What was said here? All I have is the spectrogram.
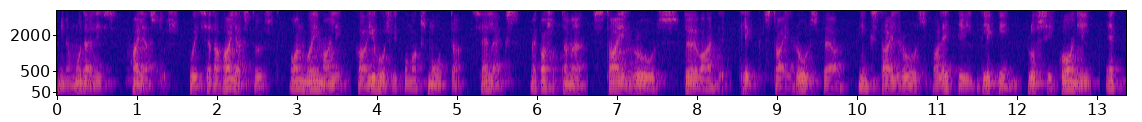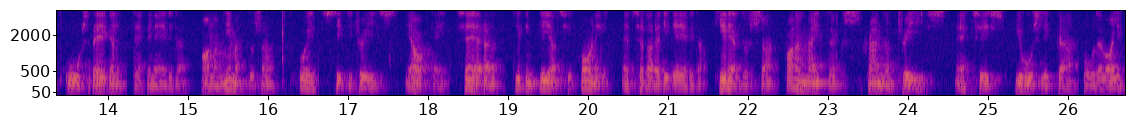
minu mudelis haljastus, kuid seda haljastust on võimalik ka juhuslikumaks muuta. selleks me kasutame Style Rules töövahendit. klikk Style Rules peal ning Style Rules paletil klikin plussi ikoonil, et uus reegel defineerida. annan nimetuse kui City Trees ja OK. seejärel klikin pliiatsi ikoonil, et seda redigeerida. kirjeldusse panen näiteks Random Trees ehk siis juhuslike puude valik.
